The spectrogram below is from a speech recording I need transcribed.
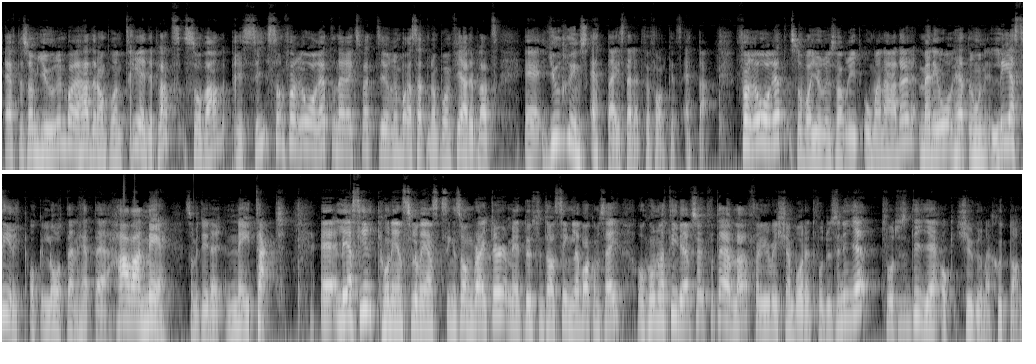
eftersom juryn bara hade dem på en tredje plats så vann, precis som förra året när expertjuryn bara satte dem på en fjärde plats eh, juryns etta istället för folkets etta. Förra året så var juryns favorit Oman Ader men i år hette hon Lea Sirk och låten hette Havane som betyder nej tack. Eh, Lea Sirk, hon är en slovensk singer-songwriter med ett dussintal singlar bakom sig och hon har tidigare försökt få tävla för Eurovision både 2009, 2010 och 2017.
